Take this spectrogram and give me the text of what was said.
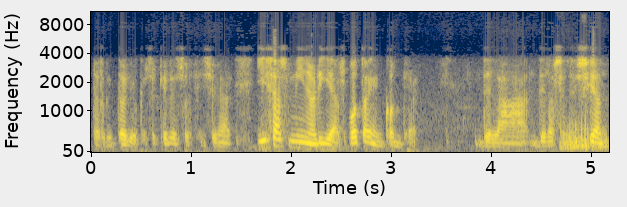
territorio que se quiere secesionar y esas minorías votan en contra de la, de la secesión,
